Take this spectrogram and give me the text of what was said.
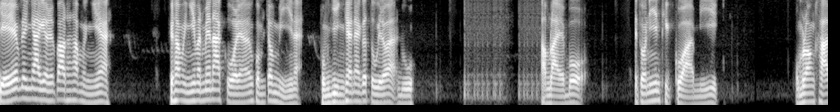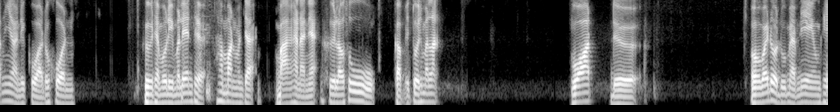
เกมได้ง่ายเกินไปเปล่าถ้าทำอย่างเงี้ย คือทำอย่างงี้มันไม่น่ากลัวเลยนะผมเจ้าหมีเนี่ยผมยิงแค่นั้นก็ตุยแล้วอะดูทำไรโบไอตัวนี้ยังถึกกว่ามีอีก ผมลองคราฟนี่หน่อยดีกว่าทุกคน คือเทมโบรีมาเล่นเถอะ ถ้ามันมันจะบางขนาดเนี้ย คือเราสู้กับไอตัวที่มันละ what the โอ้ไว้โดดดูแบบนี้เอง โอเค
